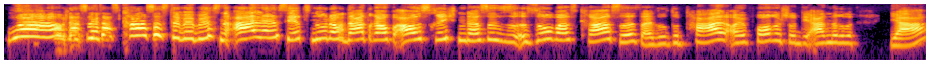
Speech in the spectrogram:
wow, das ist das Krasseste. Wir müssen alles jetzt nur noch darauf ausrichten, dass es sowas krasses, also total euphorisch und die andere, ja,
